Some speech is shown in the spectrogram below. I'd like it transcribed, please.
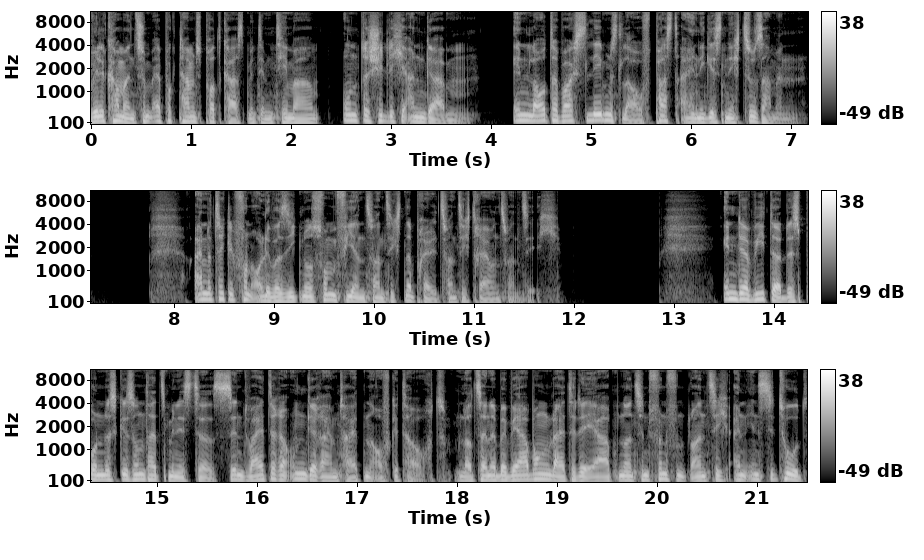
Willkommen zum Epoch Times Podcast mit dem Thema Unterschiedliche Angaben. In Lauterbachs Lebenslauf passt einiges nicht zusammen. Ein Artikel von Oliver Signus vom 24. April 2023. In der Vita des Bundesgesundheitsministers sind weitere Ungereimtheiten aufgetaucht. Laut seiner Bewerbung leitete er ab 1995 ein Institut,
